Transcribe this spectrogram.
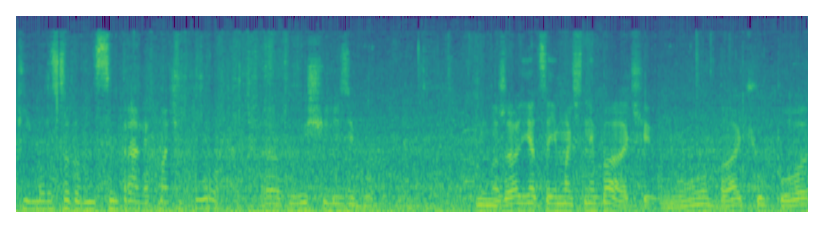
такий, можна сказати, один з центральних матчів туру е, в вищій лізі був. Ну, На жаль, я цей матч не бачив. Ну, бачу по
